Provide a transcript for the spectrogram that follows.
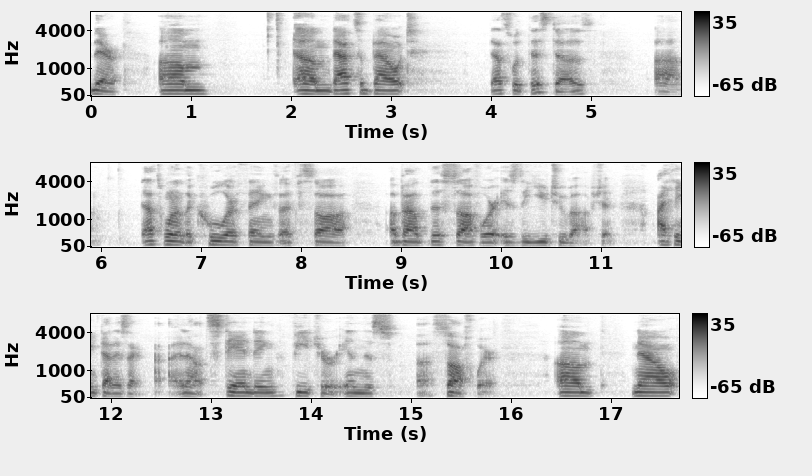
There. Um, um, that's about. That's what this does. Um, that's one of the cooler things I saw about this software is the YouTube option. I think that is a, an outstanding feature in this uh, software. Um, now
